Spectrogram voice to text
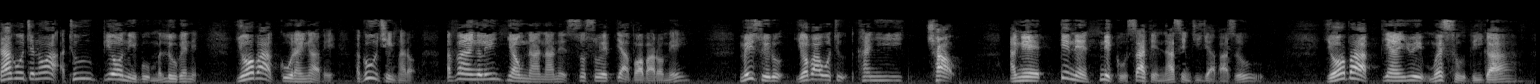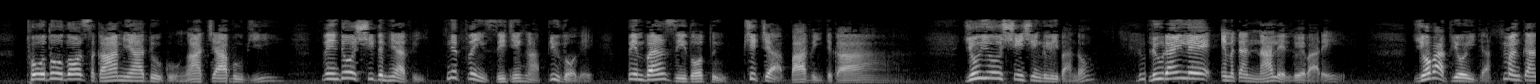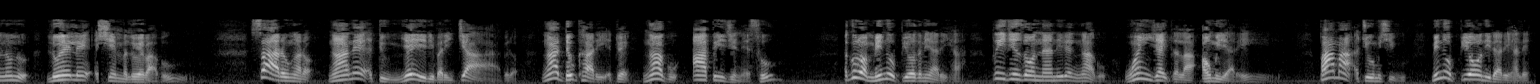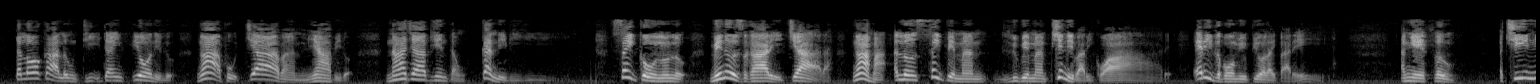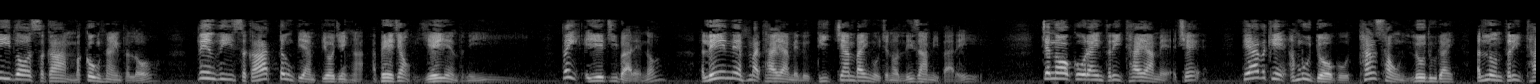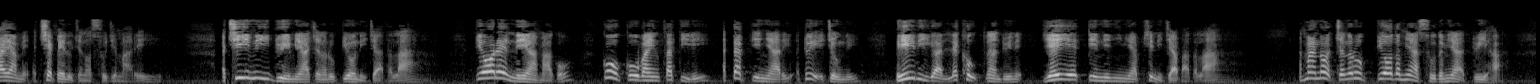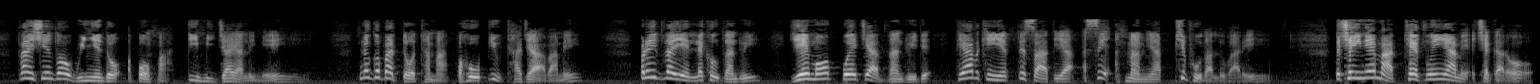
ဒါကိုကျွန်တော်ကအထူးပြောနေဖို့မလိုပဲနဲ့ယောဘကိုယ်တိုင်ကပဲအခုအချိန်မှာတော့အဖန်ကလေးညောင်နာနာနဲ့ဆွဆွဲပြသွားပါတော့မယ်မိษွေတို့ယောဘဝတ္ထုအခန်းကြီး6အငယ်1နဲ့2ကိုစတင်နားဆင်ကြကြပါစို့ယောဘပြန်၍မွဲ့ဆိုသည်ကားထိုသို့သောစကားများတို့ကိုငါကြားဘူးပြီသင်တို့ရှိသမျှသည်နှစ်သိမ့်စေခြင်းဟာပြုတော်လေပင်ပန်းစေသောသူဖြစ်ကြပါသည်တကားရိုးရိုးရှင်းရှင်းကလေးပါနော်လူတိုင်းလည်းအင်မတန်နားလေလွယ်ပါတယ် ယောဘပြောဤတာမှန်ကန်လုံးလို့လွဲလဲအရှင်းမလွဲပါဘူးစတော့ကတော့ငါနဲ့အတူမျက်ရည်တွေပါကြာပြီးတော့ငါဒုက္ခတွေအတွက်ငါ့ကိုအားပေးခြင်းနဲ့ဆိုအခုတော့မင်းတို့ပြောသမျှတွေဟာသေခြင်းစောနန်နေတဲ့ငါ့ကိုဝိုင်းရိုက်သလားအောက်မရတယ်ဘာမှအကျိုးမရှိဘူးမင်းတို့ပြောနေတာတွေဟာလေတလောကလုံးဒီအတိုင်းပြောနေလို့ငါအဖို့ကြားပံများပြီးတော့နားကြပြင်းတောင်ကတ်နေပြီစိတ်ကုံလွန်းလို့မင်းတို့စကားတွေကြားရတာငါမှအလွန်စိတ်ပင်ပန်းလူပင်ပန်းဖြစ်နေပါပြီကွာတဲ့အဲ့ဒီသဘောမျိုးပြောလိုက်ပါတယ် အငယ်သုံးအချီးနှီးသောစကားမကုန်နိုင်သလောသင်သည်စကားတုံ့ပြန်ပြောခြင်းဟာအဘယ်ကြောင့်ရဲရင်သနည်းသိအရေးကြီးပါတယ်နော်အလေးနဲ့မှတ်ထားရမယ်လို့ဒီကျမ်းပိုင်းကိုကျွန်တော်လေးစားမိပါတယ်ကျွန်တော်ကိုယ်တိုင်သတိထားရမယ်အချက်ဘုရားသခင်အမှုတော်ကိုထမ်းဆောင်လိုသူတိုင်းအလွန်သတိထားရမယ်အချက်ပဲလို့ကျွန်တော်ဆိုချင်ပါတယ်အချီးနှီးတွေများကျွန်တော်တို့ပြောနေကြသလားပြောတဲ့နေရာမှာကိုကိုယ်ကိုယ်ပိုင်သတ္တိတွေအတတ်ပညာတွေအတွေ့အကြုံတွေဘေးဒီကလက်ခုပ်တန်တွေနဲ့ရဲရဲတင်းတင်းကြီးများဖြစ်နေကြပါသလား အမှန်တော့ကျွန်တော်တို့ပြောသမျှဆိုသမျှတွေဟာတန်ရှင်းသောဝိညာဉ်တော်အပေါ်မှာတည်မိကြရလိမ့်မယ်နှုတ်ကပတ်တော်ထံမှာဗဟုပြုထားကြရပါမယ်ပရိသတ်ရဲ့လက်ခုပ်တန်တွေရေမောပွဲကြတန်တွေတဲ့ဘုရားသခင်ရဲ့တစ္ဆာတရားအစစ်အမှန်များဖြစ်ဖို့သာလိုပါတယ်တစ်ချိန်တည်းမှာထည့်သွင်းရမယ့်အချက်ကတော့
